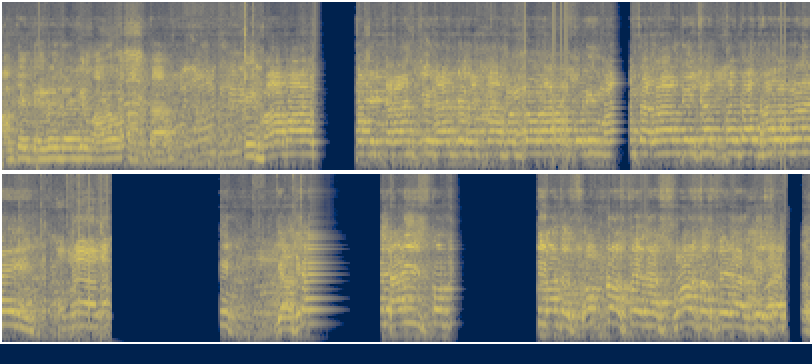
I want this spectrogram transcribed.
आमचे देवेंद्रजी वारंवार सांगतात की बाबा आंबेडकरांची राज्य घटना बदलवणारा कोणी माणसाला देशात पैदा झाला नाही चाळीस कोटी स्वप्न असलेला श्वास असलेला देशाचा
